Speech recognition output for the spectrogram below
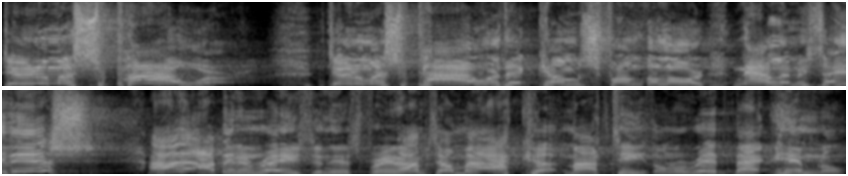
Dunamis power. Dunamis power that comes from the Lord. Now, let me say this. I, have been raised in this, friend. I'm talking about I cut my teeth on a red back hymnal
